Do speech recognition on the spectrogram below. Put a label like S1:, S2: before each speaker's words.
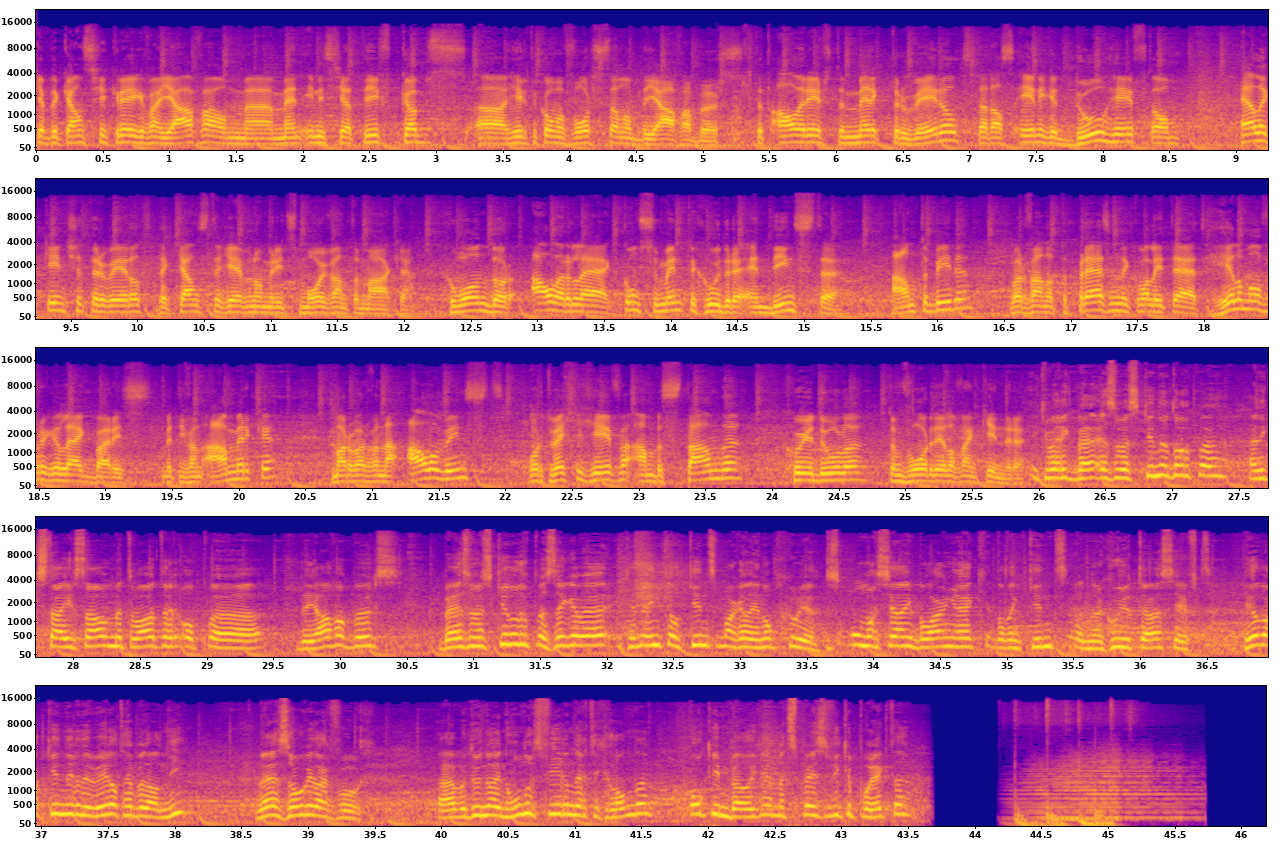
S1: Ik heb de kans gekregen van Java om uh, mijn initiatief Cubs uh, hier te komen voorstellen op de Java-beurs. Het allereerste merk ter wereld dat als enige doel heeft om elk kindje ter wereld de kans te geven om er iets moois van te maken. Gewoon door allerlei consumentengoederen en diensten aan te bieden, waarvan het de prijs en de kwaliteit helemaal vergelijkbaar is met die van aanmerken, maar waarvan alle winst wordt weggegeven aan bestaande goede doelen ten voordele van kinderen.
S2: Ik werk bij SOS Kinderdorpen en ik sta hier samen met Wouter op uh, de Java-beurs. Bij SOS Kinderdorpen zeggen wij, geen enkel kind mag alleen opgroeien. Het is onwaarschijnlijk belangrijk dat een kind een goede thuis heeft. Heel wat kinderen in de wereld hebben dat niet. Wij zorgen daarvoor. Uh, we doen dat in 134 landen, ook in België, met specifieke projecten.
